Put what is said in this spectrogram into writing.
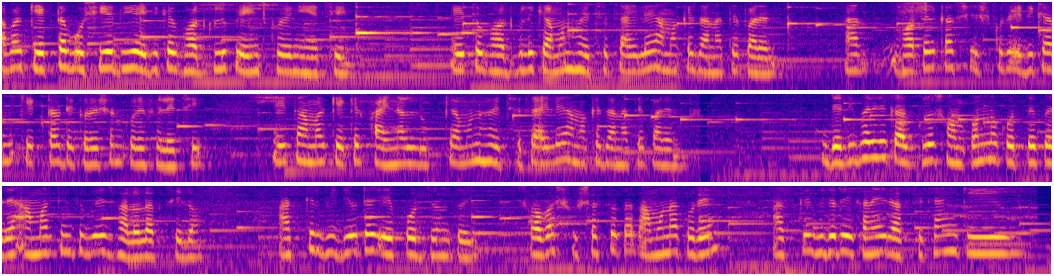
আবার কেকটা বসিয়ে দিয়ে এদিকে ঘটগুলি পেইন্ট করে নিয়েছি। এই তো ঘটগুলি কেমন হয়েছে চাইলে আমাকে জানাতে পারেন। আর ঘটের কাজ শেষ করে এদিকে আমি কেকটাও ডেকোরেশন করে ফেলেছি। এই তো আমার কেকের ফাইনাল লুক কেমন হয়েছে চাইলে আমাকে জানাতে পারেন। ডেলিভারির কাজগুলো সম্পন্ন করতে পেরে আমার কিন্তু বেশ ভালো লাগছিল। আজকের ভিডিওটা এ পর্যন্তই। সবার সুস্বাস্থ্যতা কামনা করে আজকের ভিডিওটা এখানেই রাখছি। Thank you.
